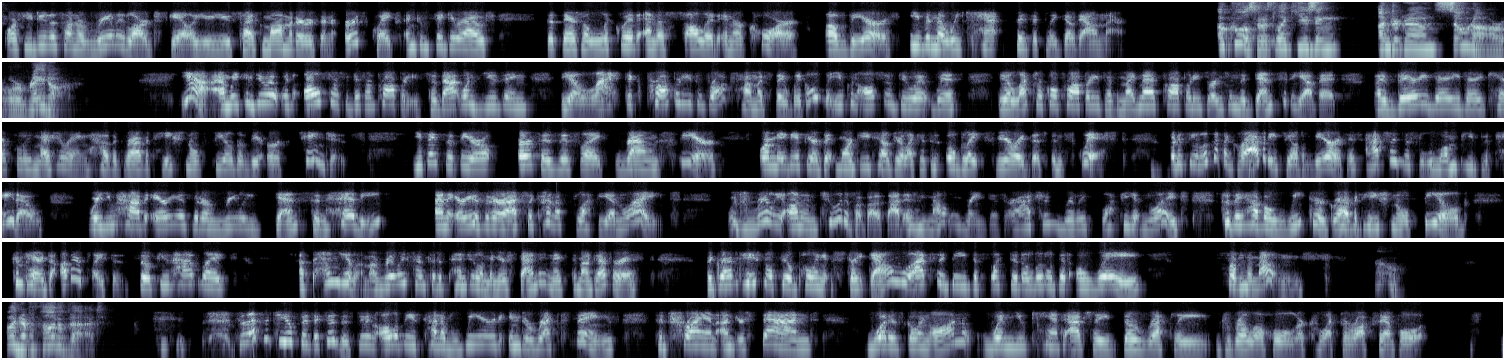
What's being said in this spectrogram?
Or if you do this on a really large scale, you use seismometers and earthquakes and can figure out that there's a liquid and a solid inner core of the earth, even though we can't physically go down there. Oh, cool. So it's like using underground sonar or radar. Yeah, and we can do it with all sorts of different properties. So that one's using the elastic properties of rocks, how much they wiggle, but you can also do it with the electrical properties or the magnetic properties or even the density of it by very, very, very carefully measuring how the gravitational field of the Earth changes. You think that the Earth is this like round sphere, or maybe if you're a bit more detailed, you're like, it's an oblate spheroid that's been squished. But if you look at the gravity field of the Earth, it's actually this lumpy potato where you have areas that are really dense and heavy and areas that are actually kind of fluffy and light. What's really unintuitive about that is mountain ranges are actually really fluffy and light. So they have a weaker gravitational field compared to other places. So if you have like a pendulum, a really sensitive pendulum, and you're standing next to Mount Everest, the gravitational field pulling it straight down will actually be deflected a little bit away from the mountains. Oh, oh I never thought of that. so that's what geophysics is, it's doing all of these kind of weird indirect things to try and understand what is going on when you can't actually directly drill a hole or collect a rock sample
